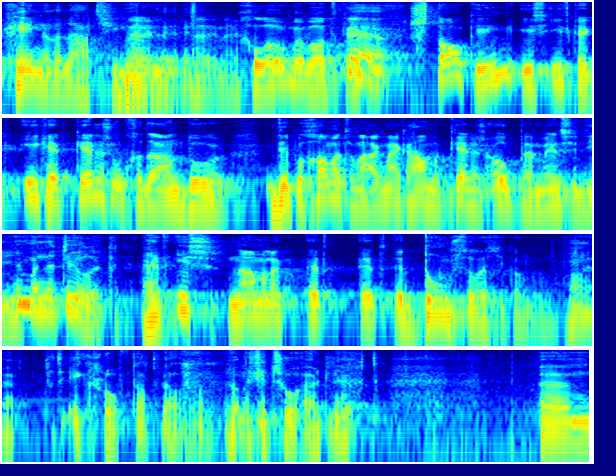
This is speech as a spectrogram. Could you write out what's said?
geen relatie met me nee, nee, geloof me, want kijk, Ja, stalking is iets, kijk, ik heb kennis opgedaan door dit programma te maken, maar ik haal mijn kennis ook bij mensen die... Ja, maar natuurlijk. Het is namelijk het, het, het domste wat je kan doen. Ja, dat- ik geloof dat wel, als je het zo uitlegt. Ehm,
